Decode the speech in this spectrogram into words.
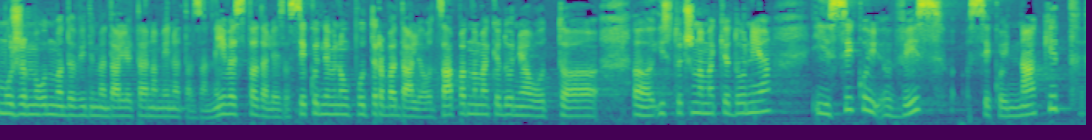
Можеме одма да видиме дали таа е намената за невеста, дали е за секојдневна употреба, дали од западна Македонија, од а, а, источна Македонија и секој вез секој накид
